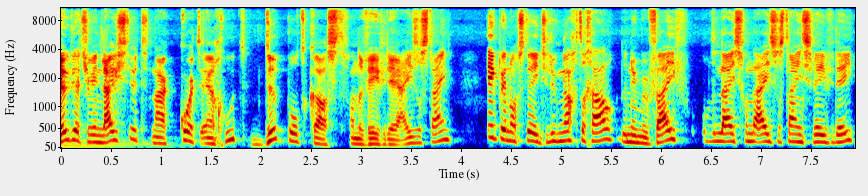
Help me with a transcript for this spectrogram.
Leuk dat je weer luistert naar Kort en Goed, de podcast van de VVD IJsselstein. Ik ben nog steeds Luc Nachtegaal, de nummer 5 op de lijst van de IJsselsteinse VVD.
